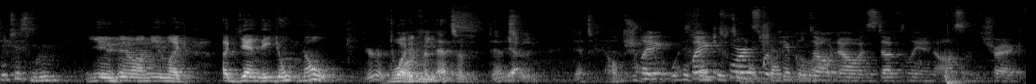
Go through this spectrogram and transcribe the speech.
it just move? You know, I mean, like, again, they don't know. You're a What it dwarf, and that's a that's Yeah. a that's an elf. Playing, What playing adventures did towards what people go don't know is definitely an awesome trick.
